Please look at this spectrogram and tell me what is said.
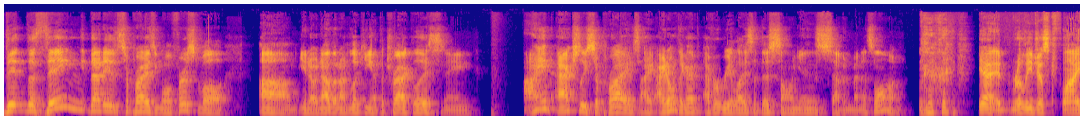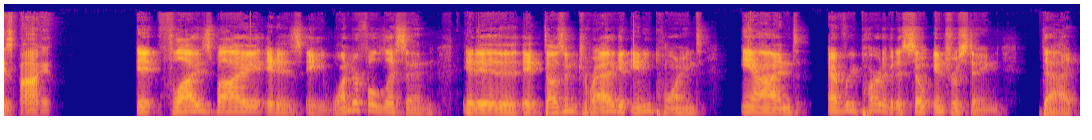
The the thing that is surprising, well, first of all, um, you know, now that I'm looking at the track listing, I am actually surprised. I, I don't think I've ever realized that this song is seven minutes long. yeah, it really just flies by. It flies by. It is a wonderful listen. It is it doesn't drag at any point, and every part of it is so interesting that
